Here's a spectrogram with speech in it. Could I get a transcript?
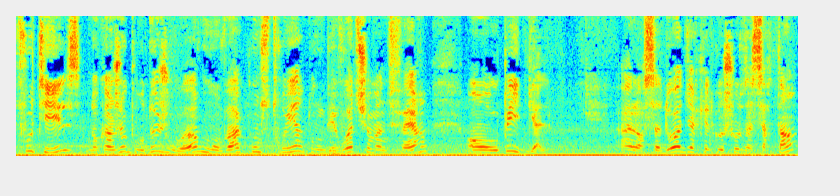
Foothills, donc un jeu pour deux joueurs où on va construire des voies de chemin de fer au pays de Galles. Alors, ça doit dire quelque chose à certains.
